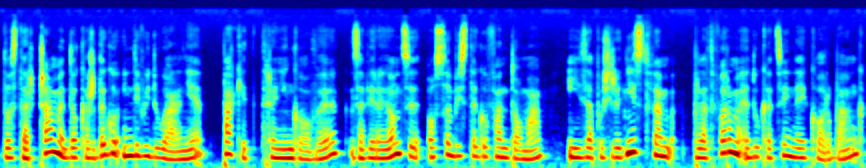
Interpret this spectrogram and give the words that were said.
Dostarczamy do każdego indywidualnie pakiet treningowy zawierający osobistego fantoma i za pośrednictwem platformy edukacyjnej Corbank,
